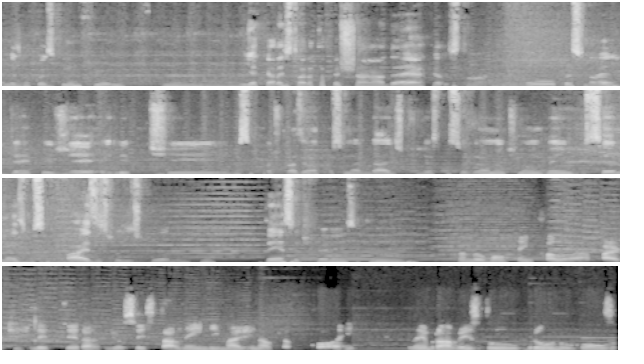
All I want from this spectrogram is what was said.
É a mesma coisa que num filme. Hum, e aquela história tá fechada, é aquela história. O personagem de RPG, ele te. Você pode trazer uma personalidade que as pessoas geralmente não veem em você, mas você faz as suas escolhas. Né? Tem essa diferença também. Quando o Bom Tempo falou a parte de letra de você estar lendo e imaginar o que ocorre, lembro uma vez do Bruno Gonzo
